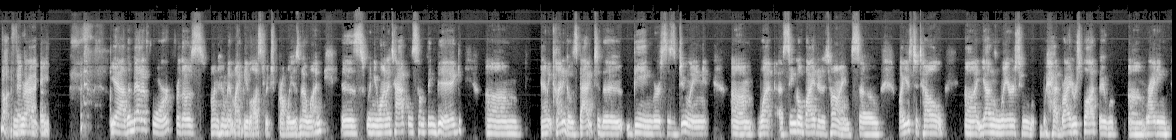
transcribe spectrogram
not offended. Right. yeah, the metaphor for those on whom it might be lost, which probably is no one, is when you want to tackle something big. Um, and it kind of goes back to the being versus doing um, what a single bite at a time. So I used to tell uh, young lawyers who had writer's block, they were um, writing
